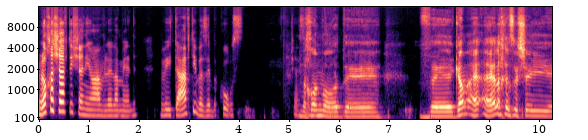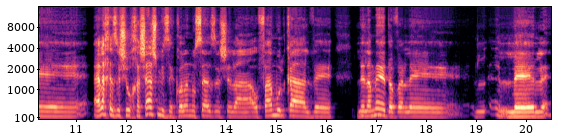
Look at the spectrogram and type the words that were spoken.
לא חשבתי שאני אוהב ללמד, והתאהבתי בזה בקורס. נכון מאוד, אה, וגם היה לך איזושהי, אה, היה לך איזשהו חשש מזה, כל הנושא הזה של ההופעה מול קהל וללמד, אבל אה, ל- ל-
